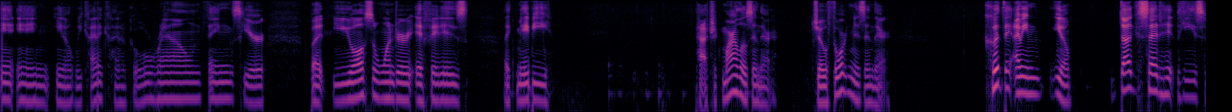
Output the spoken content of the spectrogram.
in, in you know, we kind of kind of go around things here, but you also wonder if it is like maybe Patrick Marleau's in there, Joe Thornton is in there. Could they? I mean, you know, Doug said he- he's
